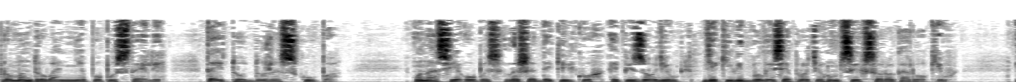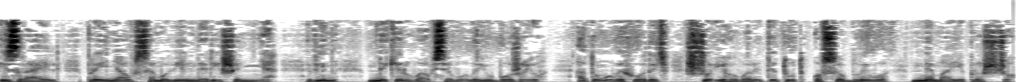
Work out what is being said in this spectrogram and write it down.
про мандрування по пустелі, та й то дуже скупо. У нас є опис лише декількох епізодів, які відбулися протягом цих сорока років. Ізраїль прийняв самовільне рішення, він не керувався волею Божою, а тому виходить, що і говорити тут особливо немає про що.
